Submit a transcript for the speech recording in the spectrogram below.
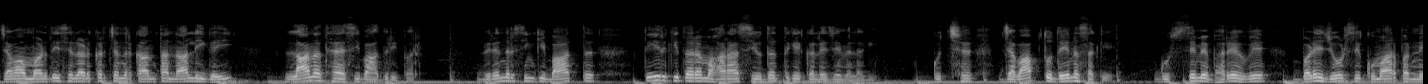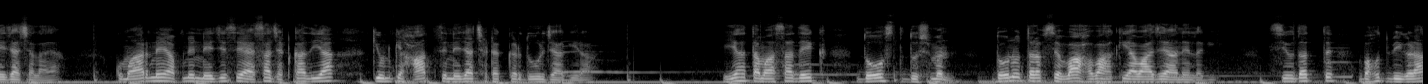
जवा मर्दी से लड़कर चंद्रकांता ना ली गई, लानत है ऐसी बहादुरी पर। वीरेंद्र सिंह की बात तीर की तरह महाराज शिवदत्त के कलेजे में लगी। कुछ जवाब तो दे न सके। गुस्से में भरे हुए बड़े ज़ोर से कुमार पर नेजा चलाया। कुमार ने अपने नेजे से ऐसा झटका दिया कि उनके हाथ से नेजा छटक कर दूर जा गिरा। यह तमाशा देख दोस्त, दुश्मन दोनों तरफ़ से वाह वाह की आवाज़ें आने लगी। शिवदत्त बहुत बिगड़ा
